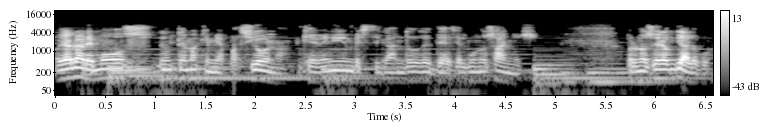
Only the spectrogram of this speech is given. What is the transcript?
Hoy hablaremos de un tema que me apasiona, que he venido investigando desde hace algunos años, pero no será un diálogo,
